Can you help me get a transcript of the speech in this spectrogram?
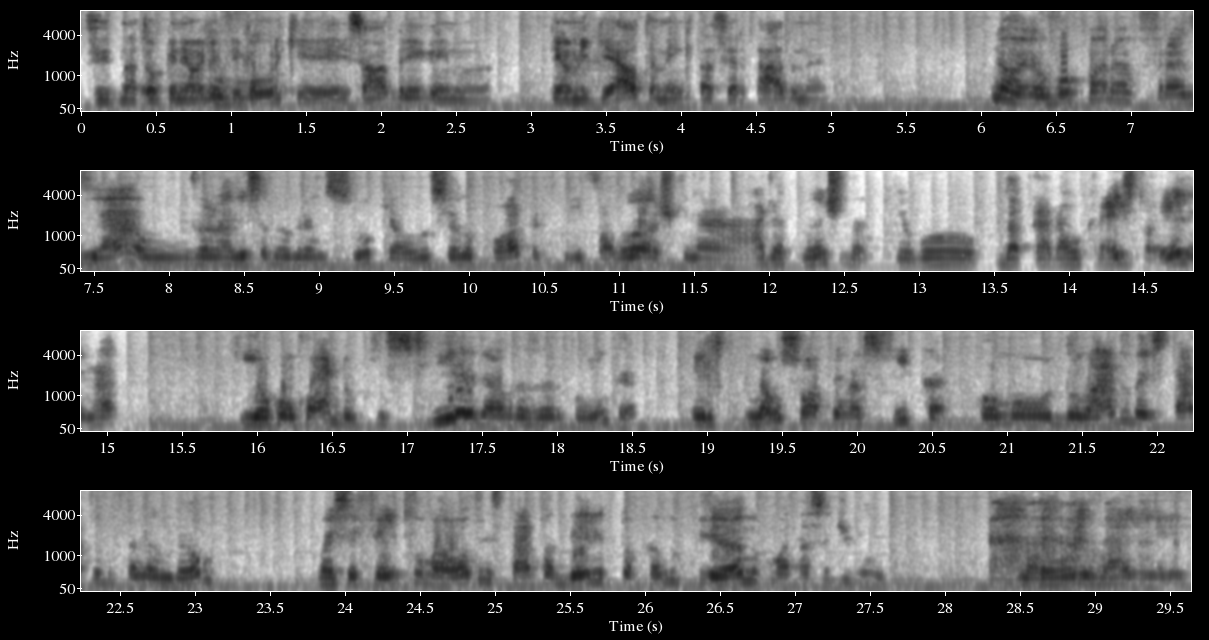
Se na tua opinião ele eu fica, vou... porque isso é uma briga, hein? No... Tem o Miguel também, que tá acertado, né? Não, eu vou parafrasear um jornalista do Rio Grande do Sul, que é o Luciano Potter, que ele falou, acho que na Rádio Atlântida, eu vou dar, dar o crédito a ele, né? E eu concordo que se ele ganhar o brasileiro com o Inter, ele não só apenas fica, como do lado da estátua do Fernandão vai ser feita uma outra estátua dele tocando piano com uma taça de vinho. Então ele vai, ele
